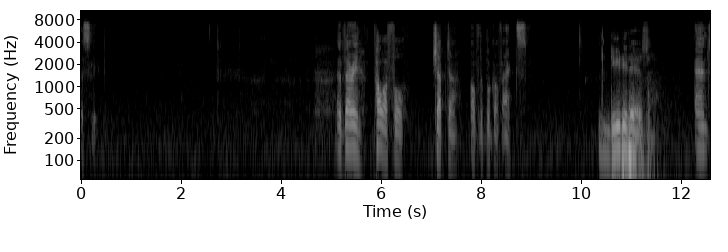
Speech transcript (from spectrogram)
asleep. A very powerful chapter of the book of Acts. Indeed, it is. And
